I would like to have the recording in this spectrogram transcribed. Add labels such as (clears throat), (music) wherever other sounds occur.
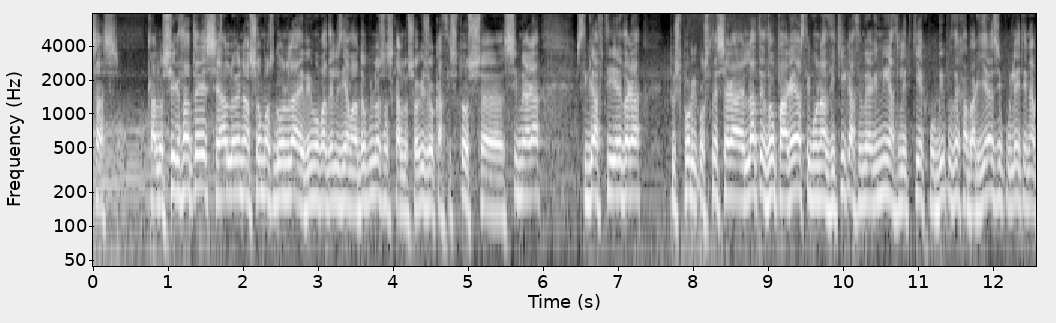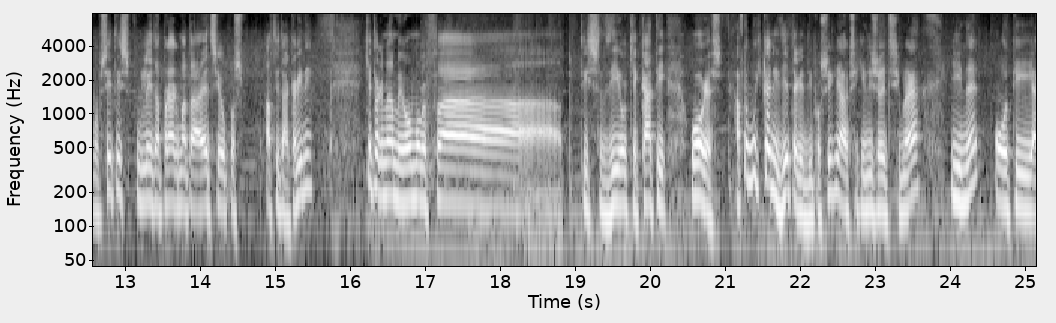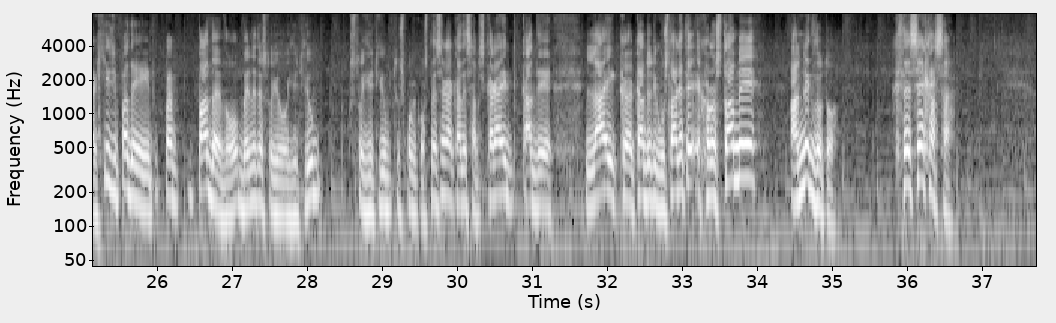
Γεια σας. Καλώς ήρθατε σε άλλο ένα σώμα στον Gone Live. Είμαι ο Παντελής Διαμαντόπουλος. Σας καλωσορίζω καθιστός ε, σήμερα στην καυτή έδρα του Σπόρ 24. Ελάτε εδώ παρέα στη μοναδική καθημερινή αθλητική εκπομπή που δεν χαμπαριάζει, που λέει την άποψή της, που λέει τα πράγματα έτσι όπως αυτή τα κρίνει. Και περνάμε όμορφα τις δύο και κάτι ώρες. Αυτό που έχει κάνει ιδιαίτερη εντύπωση, για να ξεκινήσω έτσι σήμερα, είναι ότι αρχίζει πάντα, πάντα εδώ, μπαίνετε στο YouTube, στο YouTube του Sport24, κάντε subscribe, κάντε like, κάντε ό,τι γουστάρετε. Χρωστάμε ανέκδοτο. Χθες έχασα.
